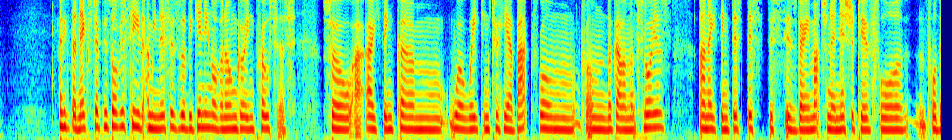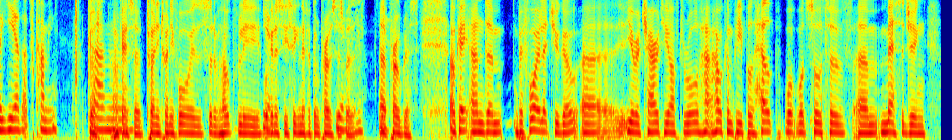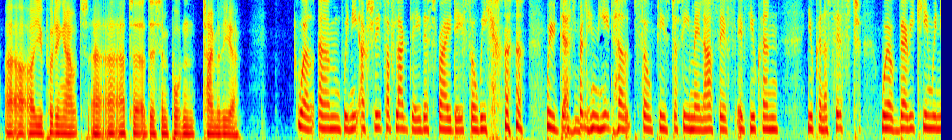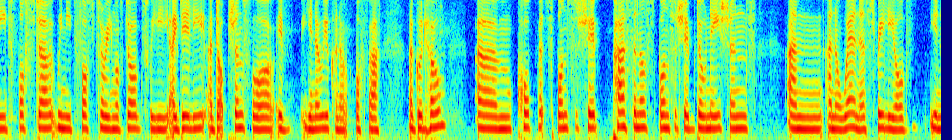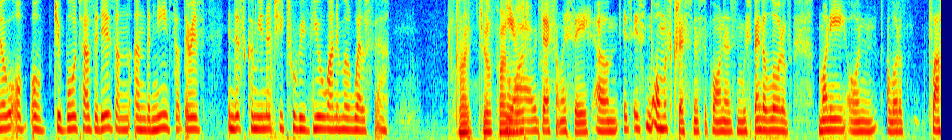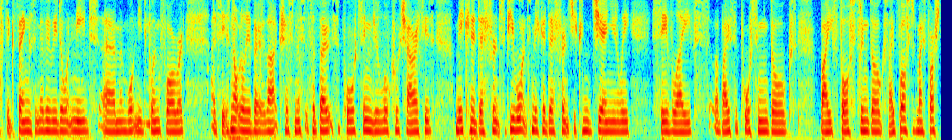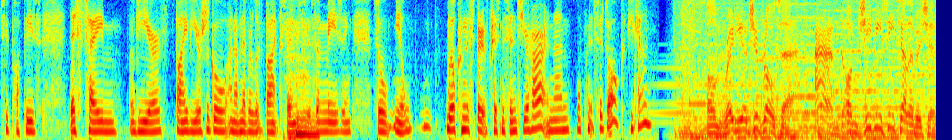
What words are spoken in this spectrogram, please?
I think the next step is obviously, I mean, this is the beginning of an ongoing process. So I, I think um, we're waiting to hear back from from the government's lawyers, and I think this this this is very much an initiative for for the year that's coming. Good. Um, okay, so 2024 is sort of hopefully we're going to see significant process yes. with it, uh, yes. progress. Okay, and um, before I let you go, uh, you're a charity after all. How, how, can people help? What what sort of um, messaging uh, are you putting out uh, at uh, this important time of the year? Well, um, we need actually it's a flag day this Friday, so we we desperately need help. So please just email us if if you can you can assist we're very keen. We need foster. We need fostering of dogs. We ideally adoptions for if you know you can offer a good home. Um, corporate sponsorship, personal sponsorship, donations, and an awareness really of you know, of, of Gibraltar as it is and, and the needs that there is in this community to review animal welfare. Right, Gill, final yeah, word? I would definitely say um, it's, it's almost Christmas upon us, and we spend a lot of money on a lot of plastic things that maybe we don't need um, and won't need going forward. I'd say it's not really about that Christmas. It's about supporting your local charities, making a difference. If you want to make a difference, you can genuinely save lives by supporting dogs, by fostering dogs. I fostered my first two puppies this time of year five years ago, and I've never looked back since. It's amazing. So you know, welcome the spirit of Christmas into your heart and um, open it to a dog if you can. On Radio Gibraltar and on GBC Television.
